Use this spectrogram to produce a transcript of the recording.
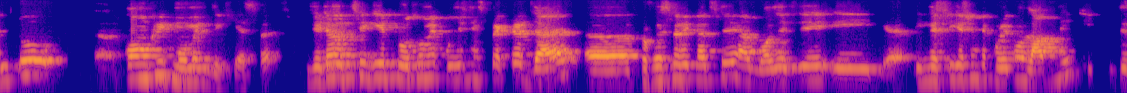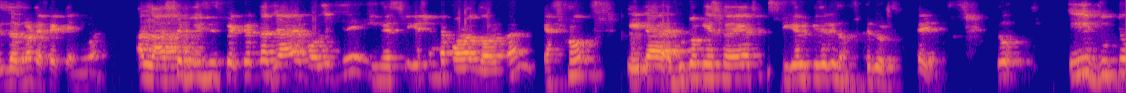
দুটো কংক্রিট মোমেন্ট দেখি স্যার যেটা হচ্ছে গিয়ে প্রথমে পুলিশ ইন্সপেক্টর যায় প্রফেসরের কাছে আর বলে যে এই ইনভেস্টিগেশনটা করে কোনো লাভ নেই this does not affect anyone আর লাস্টে পুলিশ ইন্সপেক্টরটা যায়, বলে যে ইনভেস্টিগেশনটা করার দরকার, কেন? এটা দুটো কেস হয়ে গেছে সিরিয়াল কিলারই ধরতে ধরছে তো এই দুটো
